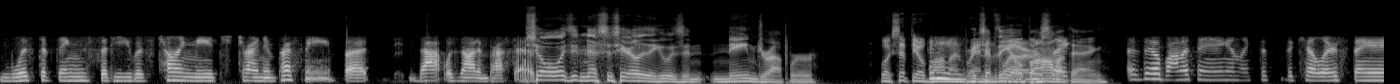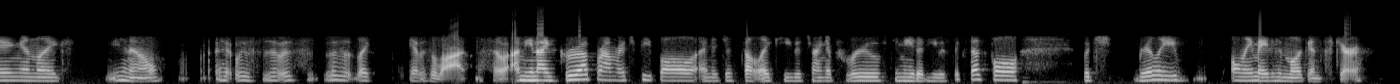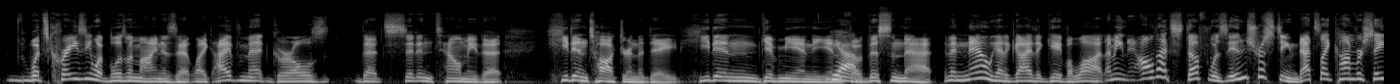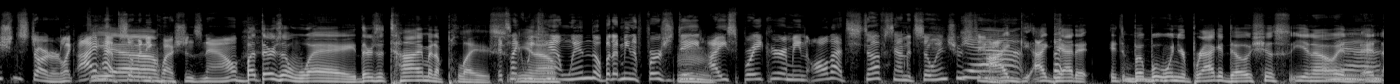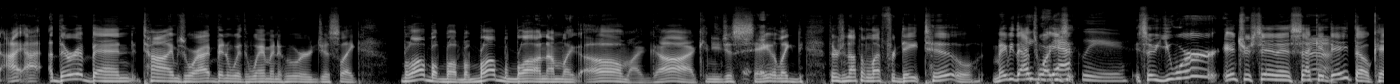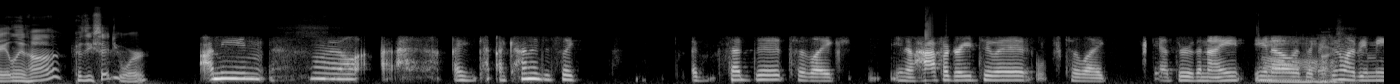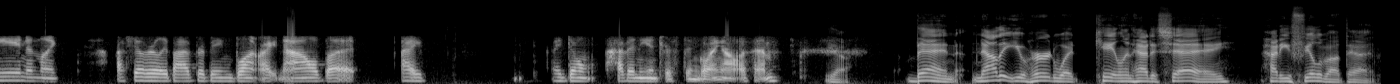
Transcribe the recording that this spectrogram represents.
list of things that he was telling me to try and impress me, but that was not impressive. So it wasn't necessarily that he was a name dropper, well, except the Obama and Brandon except the Flowers. Obama Like- thing. The Obama thing and like the the killers thing and like you know it was it was it was like it was a lot. So I mean I grew up around rich people and it just felt like he was trying to prove to me that he was successful, which really only made him look insecure. what's crazy what blows my mind is that like i've met girls that sit and tell me that he didn't talk during the date. He didn't give me any info, Yeah. this and that. And then now we got a guy that gave a lot. I mean, all that stuff was interesting. That's like conversation starter. Like I have so many questions now. But there's a way. There's a time and a place. It's like you we know? can't win though. But I mean, a first date Mm. icebreaker. I mean, all that stuff sounded so interesting. I, I get it. it but, but when you're braggadocious, you know, Yeah. and, and I, I there have been times where I've been with women who are just like blah blah blah blah blah blah blah, and I'm like, oh my god, can you just say it? like there's nothing left for date two? Maybe that's why. exactly. You, so you were interested in a second Yeah. date though, Caitlin, huh? Because you said you were. I mean, well, I I, I kind of just like I said it to like you know half agreed to it to like get through the night. You know, it's like I Aw. didn't want to be mean and like I feel really bad for being blunt right now, but I I don't have any interest in going out with him. Yeah. Ben, now that you heard what Caitlin had to say, how do you feel about that?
